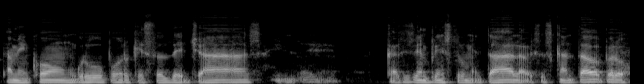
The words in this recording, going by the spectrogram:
también con grupos, orquestas de jazz, eh, casi siempre instrumental, a veces cantado, pero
